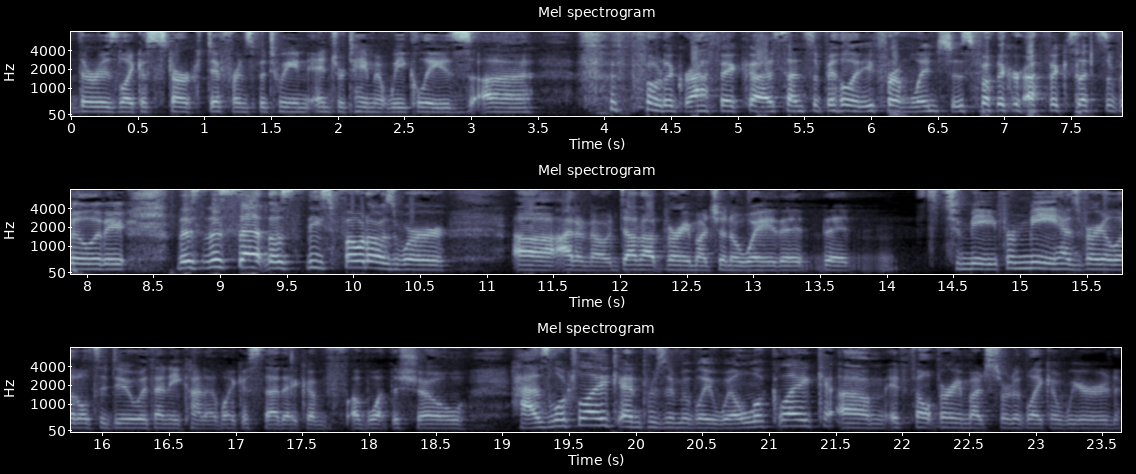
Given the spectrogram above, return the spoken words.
there is like a stark difference between Entertainment Weekly's uh, photographic uh, sensibility from Lynch's photographic sensibility. This this set those these photos were. Uh, I don't know, done up very much in a way that that to me, for me, has very little to do with any kind of like aesthetic of of what the show has looked like and presumably will look like. Um, it felt very much sort of like a weird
